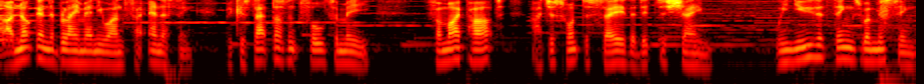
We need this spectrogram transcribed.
I'm not going to blame anyone for anything because that doesn't fall to me. For my part, I just want to say that it's a shame. We knew that things were missing,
